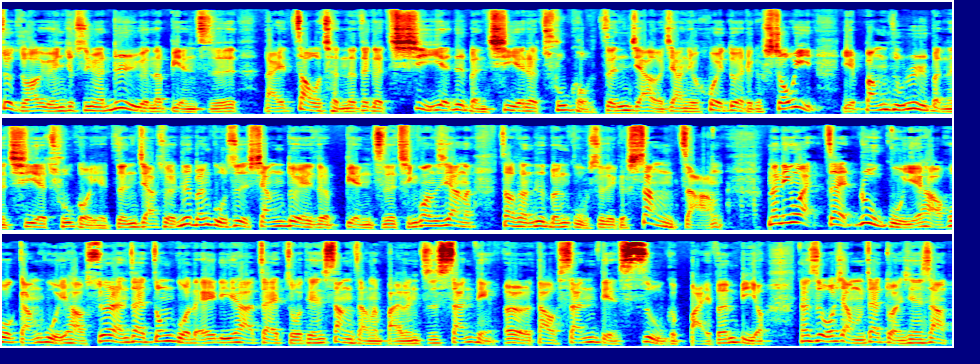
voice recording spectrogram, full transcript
最主要原因就是因为日元的贬值来造成的这个企业日本企业的出口增加，而这样就汇兑的一个收益，也帮助日本的企业出口也增加。所以日本股市相对的贬值的情况之下呢，造成日本股市的一个上涨。那另外，在入股也好或港股也好，虽然在中国的 ADR 在昨天上涨了百分之三点二到三点四五个百分比哦，但是我想我们在短线上，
